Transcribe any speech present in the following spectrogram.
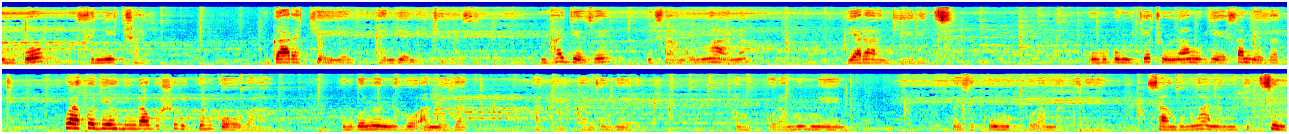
Ubwo sinicaye. Bwarakeye mpita ngenda ikinazi mpageze nsanga umwana yarangiritse. Ubwo umukecuru namubyeyi se ameze ati kubera ko agiye nkunda gushirika ubwoba ubwo noneho ameze ati ati reka nze nkwereke. Amukuramo umwenda maze kuwumukuramo ati reba nsanga umwana mu gitsina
